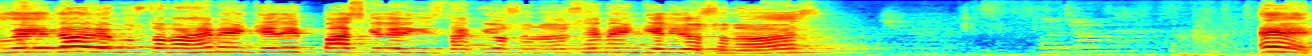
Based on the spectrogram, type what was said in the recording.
Rüveyda ve Mustafa hemen gelip maskelerinizi takıyorsunuz. Hemen geliyorsunuz. Evet.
